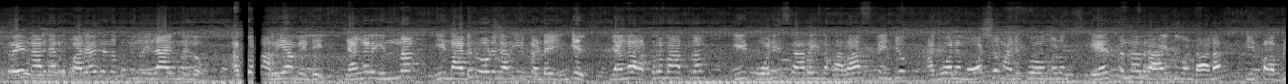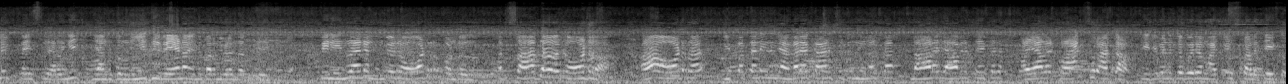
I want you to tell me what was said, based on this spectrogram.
ഇത്രയും നാൾ ഞങ്ങൾ പരാതി തന്നപ്പോൾ നിങ്ങൾ ഇല്ലായിരുന്നല്ലോ. അപ്പൊ അറിയാൻ വേണ്ടി ഞങ്ങൾ ഇന്ന് ഈ നടു റോഡിൽ ഇറങ്ങിയിട്ടുണ്ട് എങ്കിൽ ഞങ്ങൾ അത്രമാത്രം ഈ പോലീസുകാരെ ഇന്ന് ഹറാസ്മെന്റും അതുപോലെ മോശം അനുഭവങ്ങളും ഏൽക്കുന്നവരായതുകൊണ്ടാണ് ഈ പബ്ലിക് പ്ലേസിൽ ഇറങ്ങി ഞങ്ങൾക്ക് നീതി വേണം എന്ന് പറഞ്ഞു ഇവിടെ പിന്നെ ഇന്ന് തന്നെ മുമ്പ് ഒരു ഓർഡർ കൊണ്ടുവന്നു. അത് സാധാ ഒരു ഓർഡറാണ് ആ. ഓർഡർ ഇപ്പൊ തന്നെ ഇത് ഞങ്ങളെ കാണിച്ചിട്ട് നിങ്ങൾക്ക് നാളെ രാവിലത്തേക്ക് അയാളെ ട്രാൻസ്ഫർ ആക്കാം. തിരുവനന്തപുരം മറ്റേ സ്ഥലത്തേക്ക്.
